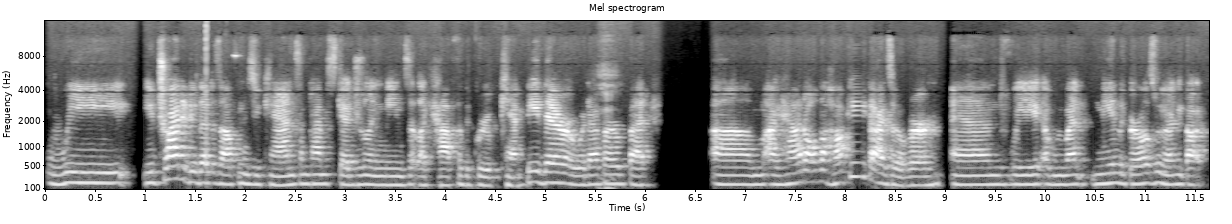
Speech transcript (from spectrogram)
we you try to do that as often as you can. Sometimes scheduling means that like half of the group can't be there or whatever, but um, I had all the hockey guys over and we uh, we went me and the girls we went and got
